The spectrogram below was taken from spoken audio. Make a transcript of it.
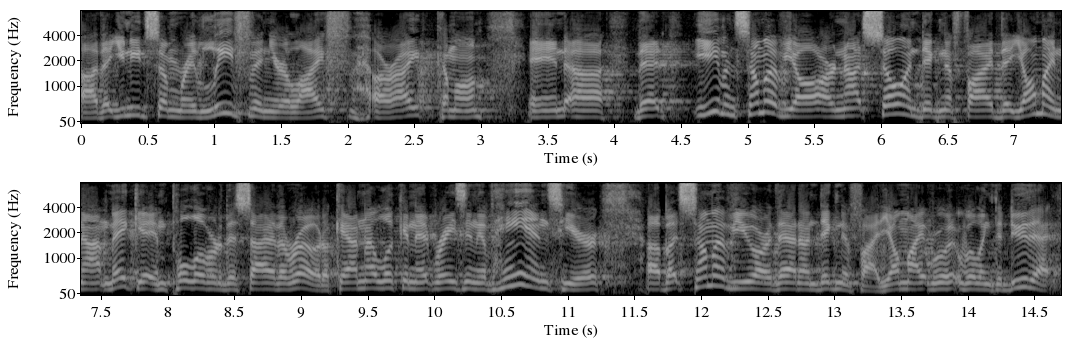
uh, that you need some relief in your life, all right? Come on. And that even some of y'all are not so undignified that y'all might not make it and pull over to the side of the road, okay? I'm not looking at raising of hands here here, uh, but some of you are that undignified. Y'all might be willing to do that.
